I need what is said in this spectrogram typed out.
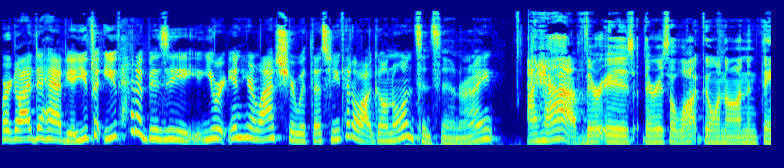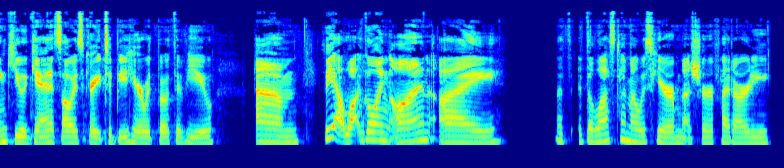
We're glad to have you. You've you've had a busy. You were in here last year with us, and you've had a lot going on since then, right? I have. There is there is a lot going on, and thank you again. It's always great to be here with both of you. Um, so yeah, a lot going on. I that's the last time I was here. I'm not sure if I'd already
